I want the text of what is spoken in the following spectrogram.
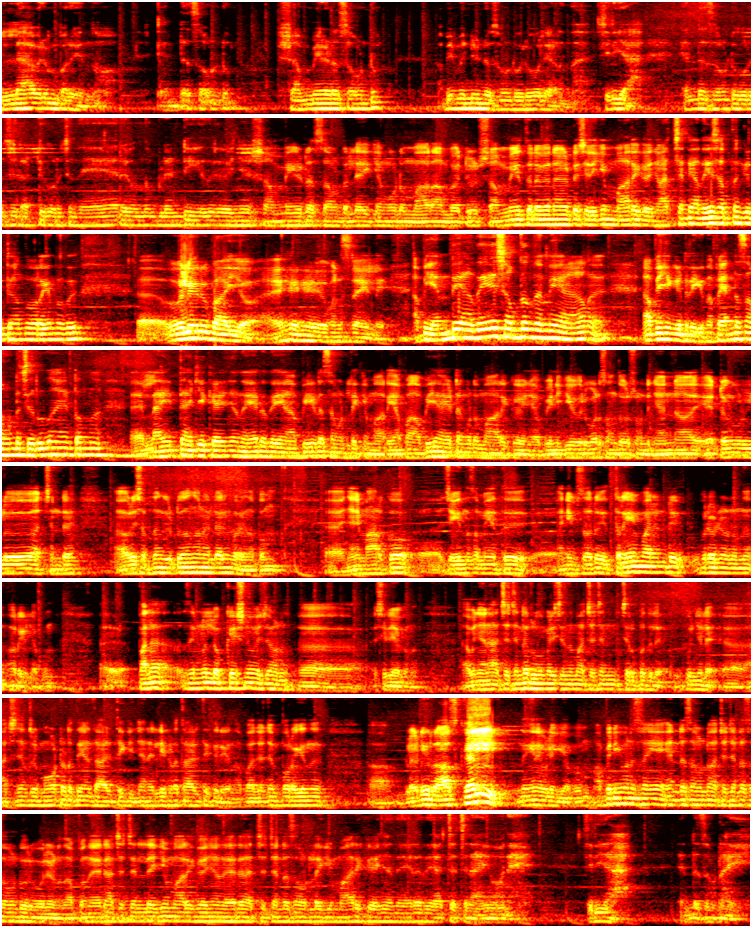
എല്ലാവരും പറയുന്നു എന്റെ സൗണ്ടും ഷമ്മയുടെ സൗണ്ടും അഭിമന്യുവിന്റെ സൗണ്ടും ഒരുപോലെയാണെന്ന്. ശരിയാ എന്റെ സൗണ്ട് കുറച്ച് കട്ടി കുറച്ച് നേരെ ഒന്ന് ബ്ലെൻഡ് ചെയ്ത് കഴിഞ്ഞ് ഷമ്മിയുടെ സൗണ്ടിലേക്ക് അങ്ങോട്ട് മാറാൻ പറ്റും. ഷമ്മി തിലകനായിട്ട് ശരിക്കും മാറിക്കഴിഞ്ഞു. അച്ഛന്റെ അതേ ശബ്ദം കിട്ടുക എന്ന് പറയുന്നത് വലിയൊരു ഭാഗ്യോ? മനസ്സിലായില്ലേ? അപ്പോൾ എന്റെ അതേ ശബ്ദം തന്നെയാണ് അബിയും കേട്ടിരിക്കുന്നത്. അപ്പോൾ എന്റെ സൗണ്ട് ചെറുതായിട്ടൊന്ന് ലൈറ്റാക്കി കഴിഞ്ഞാൽ നേരത്തെ അബിയുടെ സൗണ്ടിലേക്ക് മാറി. അപ്പോൾ അബിയായിട്ട് അങ്ങോട്ട് മാറിക്കഴിഞ്ഞു. അപ്പോൾ എനിക്ക് ഒരുപാട് സന്തോഷമുണ്ട്. ഞാൻ ഏറ്റവും കൂടുതൽ അച്ഛന്റെ ഒരു ശബ്ദം കിട്ടുക എന്നാണ് എല്ലാവരും പറയുന്നത്. അപ്പം ഞാൻ മാർക്കോ ചെയ്യുന്ന സമയത്ത് അനീഫ് സാർ ഇത്രയും വരണ്ട് പരിപാടി ഉണ്ടെന്ന് അറിയില്ല. അപ്പം പല സിനിമ ലൊക്കേഷനും വെച്ചാണ് ശരിയാക്കുന്നത്. അപ്പോൾ ഞാൻ അച്ഛന്റെ റൂമിൽ ചെന്നപ്പോൾ അച്ഛൻ ചെറുപ്പത്തിൽ കുഞ്ഞിലെ അച്ഛൻ റിമോട്ട് എടുത്ത് ഞാൻ താഴത്തേക്ക് ഞാൻ എല്ലാം കൂടെ താഴത്തേക്ക് കയറിയിരുന്നു അപ്പോൾ അച്ഛൻ പുറകിൽ ബ്ലഡി റാസ്കൽ എന്നിങ്ങനെ വിളിക്കും. അപ്പം അപ്പം എനിക്ക് മനസ്സിലായി എന്റെ സൗണ്ടും അച്ഛന്റെ സൗണ്ടും ഒരുപോലെയാണ്. അപ്പോൾ നേരെ അച്ഛനിലേക്ക് മാറിക്കഴിഞ്ഞാൽ നേരെ അച്ഛന്റെ സൗണ്ടിലേക്ക് മാറിക്കഴിഞ്ഞാൽ നേരെ അച്ഛനായി മോനെ. ശരിയാ? എന്റെ സൗണ്ടായി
